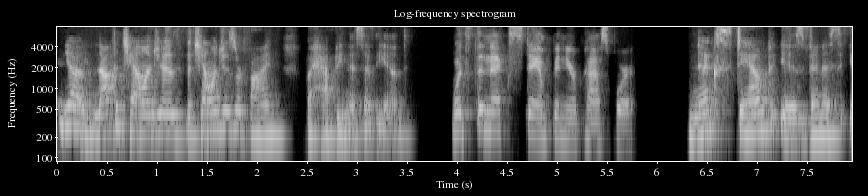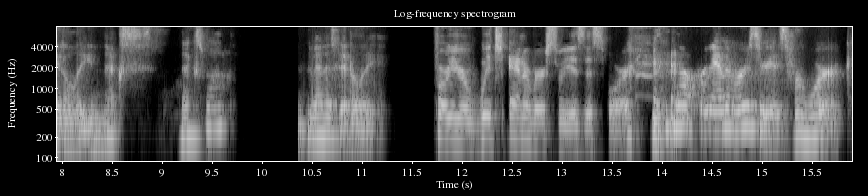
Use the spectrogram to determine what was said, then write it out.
Yeah, not the challenges. The challenges are fine, but happiness at the end. What's the next stamp in your passport? Next stamp is Venice, Italy. Next next month, Venice, Italy. For your which anniversary is this for? it's not for anniversary. It's for work.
